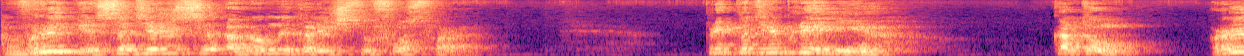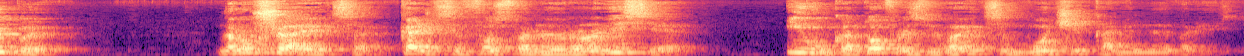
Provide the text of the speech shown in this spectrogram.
В рыбе содержится огромное количество фосфора. При потреблении котом рыбы нарушается кальций-фосфорное равновесие, и у котов развивается мочекаменная болезнь.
